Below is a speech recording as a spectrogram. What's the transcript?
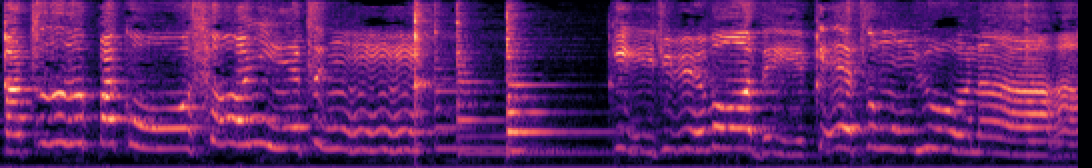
不知不觉少年真，一句话得改中原呐。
